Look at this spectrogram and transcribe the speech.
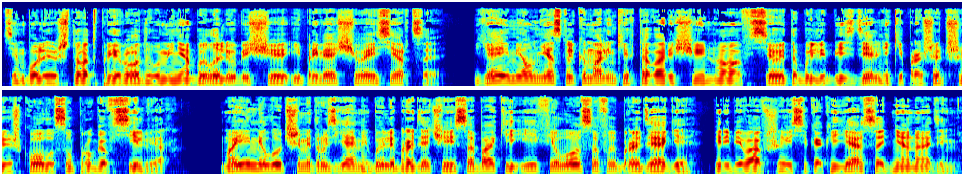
Тем более, что от природы у меня было любящее и привязчивое сердце. Я имел несколько маленьких товарищей, но все это были бездельники, прошедшие школу супругов Сильвер. Моими лучшими друзьями были бродячие собаки и философы-бродяги, перебивавшиеся, как и я, со дня на день.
